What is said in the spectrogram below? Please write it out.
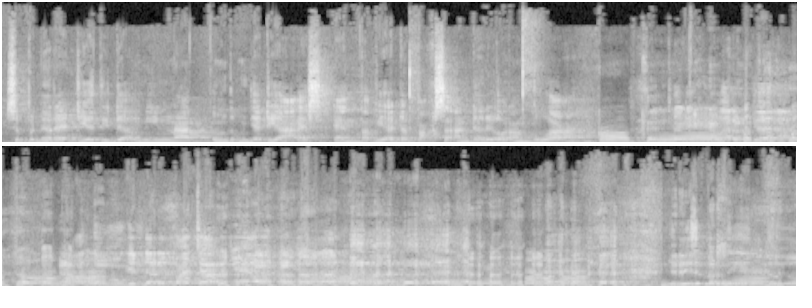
Sebenarnya dia tidak minat untuk menjadi ASN tapi ada paksaan dari orang tua. Okay. dari keluarga. Atau mungkin dari pacarnya. Jadi seperti yeah. itu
